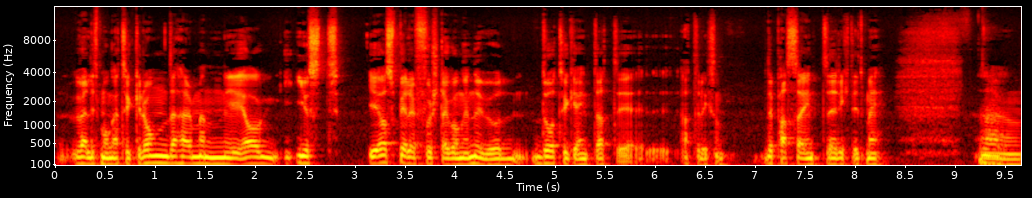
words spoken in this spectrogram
väldigt många tycker om det här, men jag just jag spelar första gången nu och då tycker jag inte att det, att det liksom, det passar inte riktigt mig. Eh,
